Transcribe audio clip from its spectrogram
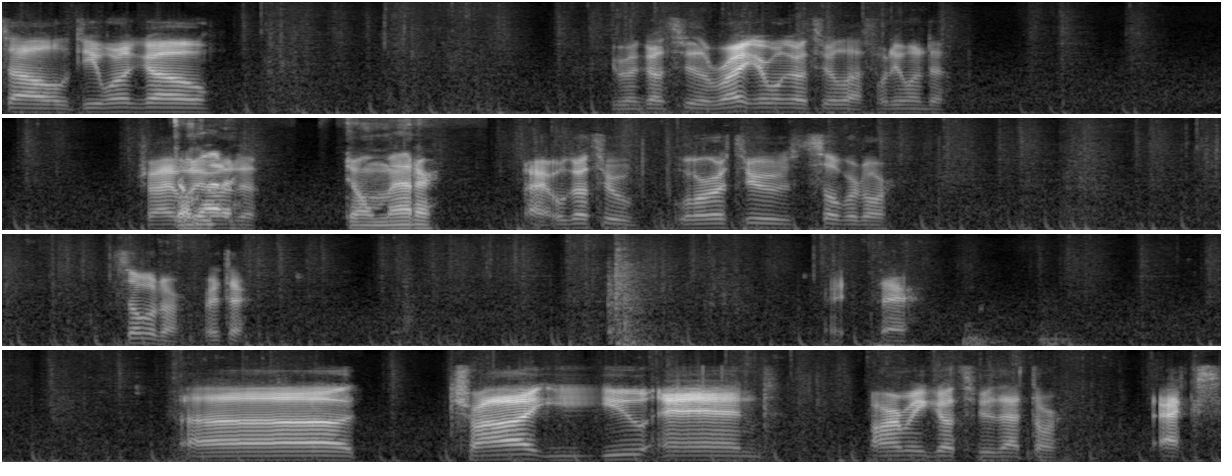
So, do you want to go? You want to go through the right or want to go through the left? What do you want to do? Tri Don't what do you want matter. to do. Don't matter. All right, we'll go through. We'll go through silver door. Silver door, right there. Right there. Uh, Tri you and army go through that door. X.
